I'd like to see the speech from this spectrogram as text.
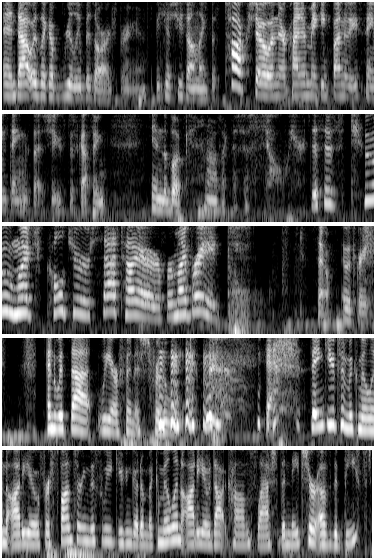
And that was like a really bizarre experience because she's on like this talk show and they're kind of making fun of these same things that she's discussing in the book. And I was like, this is so weird. This is too much culture satire for my brain. So it was great. And with that, we are finished for the week. Thank you to Macmillan Audio for sponsoring this week. You can go to macmillanaudio.com slash the nature of the beast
